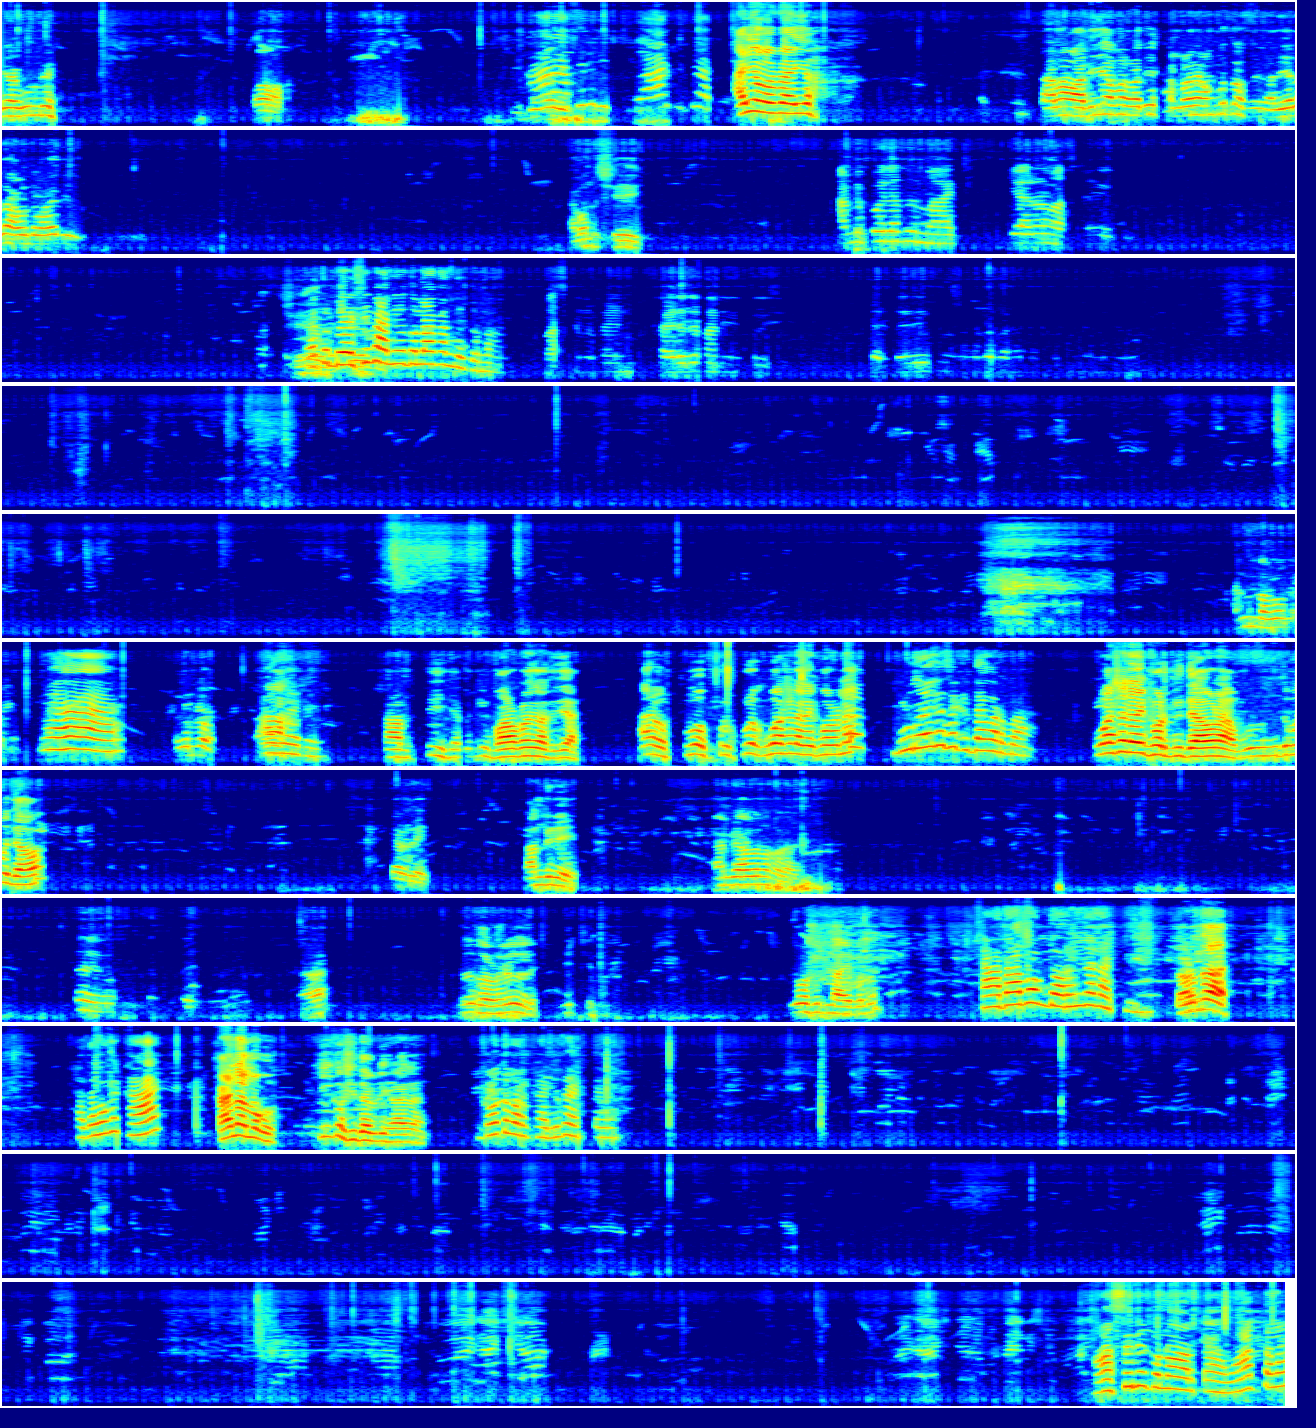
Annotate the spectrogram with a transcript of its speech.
সেই আগুন রে আছে আছে? আইও বাবা আইও তালা বাদি আমার বাদি ঠান্ডা কাম করতেছে বাদি হলে আগুন বাদি এখন সেই। আমি কইলা তো মাছ কি আর মাছ এত বেশি পানিও তো লাগান দিত না। মাঝখানে সাইডে পানি কইছি আগুন বাবা, হ্যাঁ আগুন বাবা। আহ, হবে। শান্তি কি হয়ে যাচ্ছে যা আর পুরো পুরো কুয়াশাটা দেখ না? বুড়ো হয়ে গেছে কিতা করবা? কুয়াশাটা দেখ তুমি দেও না তুমি দেও। রে কান্দি রে। কান্দি আওয়াজ না করে। কি ওষুধ নাই বলে? সাদা বক যায় নাকি? ধরেন দা সাদা বকে খায়? খায় না আমাকে কি করছি দাবি খায় না? গতবার খাইলি তো। একটা আসেনি কোনো আর কাম। আর তাহলে?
